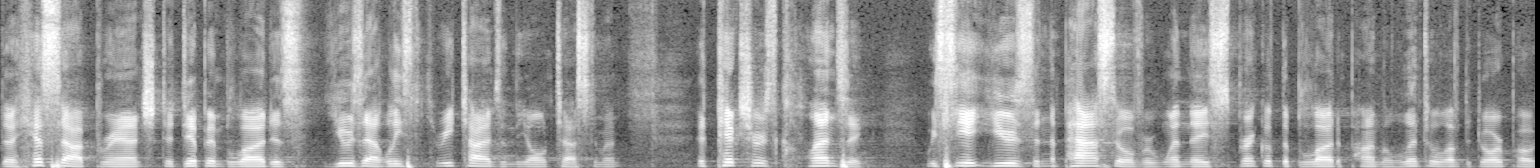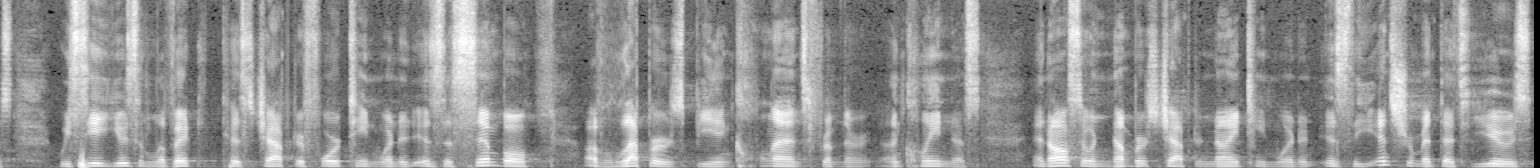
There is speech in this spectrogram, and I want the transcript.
the hyssop branch to dip in blood is used at least three times in the Old Testament. It pictures cleansing. We see it used in the Passover when they sprinkled the blood upon the lintel of the doorpost. We see it used in Leviticus chapter 14 when it is a symbol of lepers being cleansed from their uncleanness. And also in Numbers chapter 19 when it is the instrument that's used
